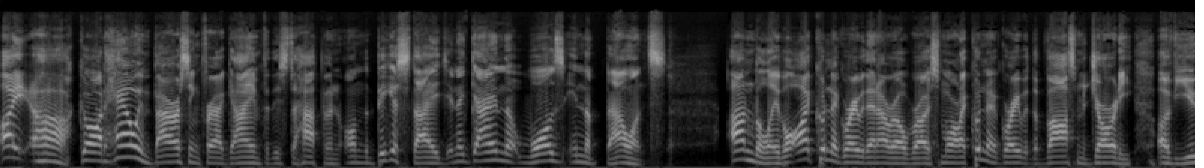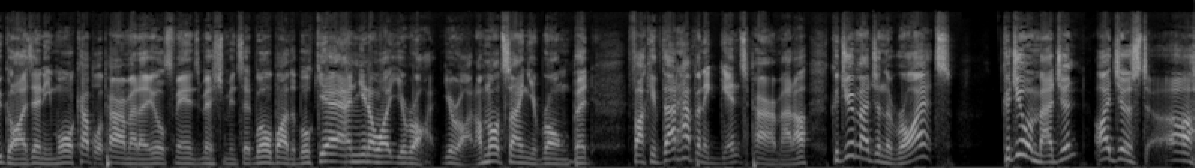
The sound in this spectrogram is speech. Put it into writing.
I oh god, how embarrassing for our game for this to happen on the biggest stage in a game that was in the balance. Unbelievable. I couldn't agree with NRL roast more. I couldn't agree with the vast majority of you guys anymore. A couple of Parramatta Eels fans messaged me and said, well, by the book. Yeah, and you know what? You're right. You're right. I'm not saying you're wrong, but fuck, if that happened against Parramatta, could you imagine the riots? Could you imagine? I just, uh,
